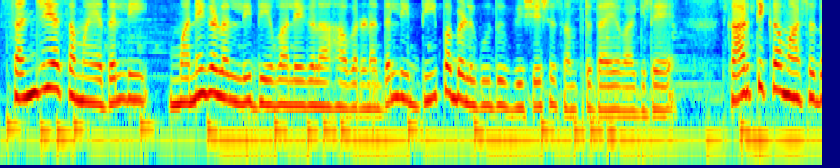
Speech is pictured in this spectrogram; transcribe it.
ಸಂಜೆಯ ಸಮಯದಲ್ಲಿ ಮನೆಗಳಲ್ಲಿ ದೇವಾಲಯಗಳ ಆವರಣದಲ್ಲಿ ದೀಪ ಬೆಳಗುವುದು ವಿಶೇಷ ಸಂಪ್ರದಾಯವಾಗಿದೆ. ಕಾರ್ತಿಕ ಮಾಸದ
